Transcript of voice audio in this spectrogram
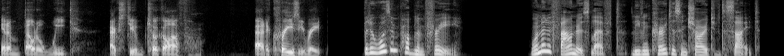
in about a week. Xtube took off at a crazy rate. But it wasn't problem free. One of the founders left, leaving Curtis in charge of the site.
